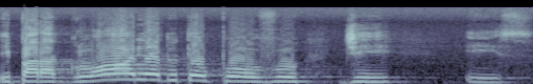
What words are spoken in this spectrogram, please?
e para a glória do teu povo de Israel.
